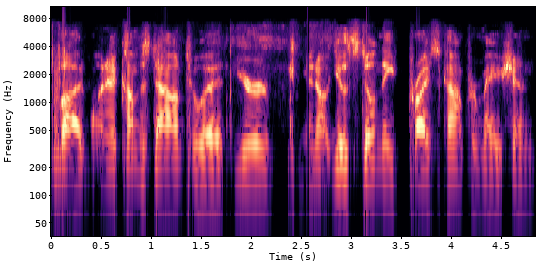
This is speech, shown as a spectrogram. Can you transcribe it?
But when it comes down to it, you're, you know, you still need price confirmation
